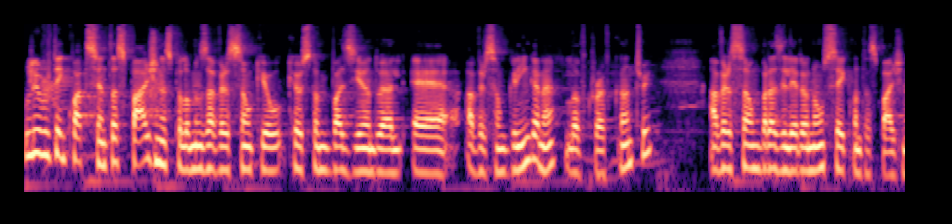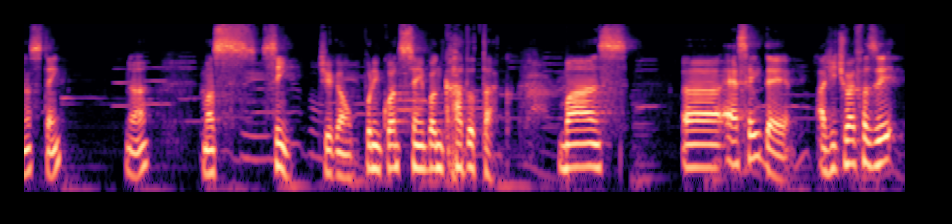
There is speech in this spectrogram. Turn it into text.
O livro tem 400 páginas, pelo menos a versão que eu, que eu estou me baseando é, é a versão gringa, né? Lovecraft Country. A versão brasileira eu não sei quantas páginas tem, né? Mas sim, digam, por enquanto sem bancada otaku. Mas uh, essa é a ideia. A gente vai fazer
